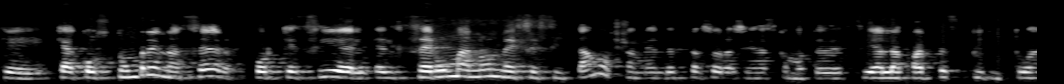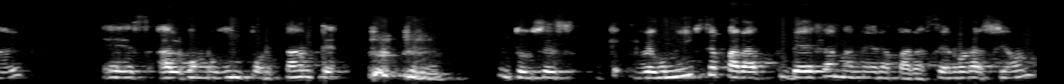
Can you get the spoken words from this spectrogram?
que, acostumbren a hacer, porque sí, el, el, ser humano necesitamos también de estas oraciones, como te decía, la parte espiritual es algo muy importante. Entonces, reunirse para, de esa manera para hacer oración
